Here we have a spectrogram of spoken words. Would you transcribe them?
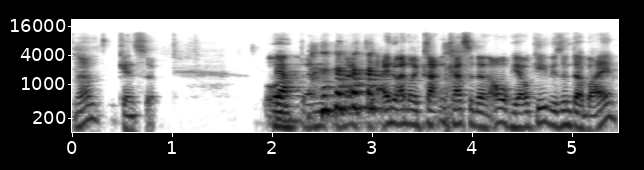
na, ne, kennst du. Und ja. dann sagt die eine oder andere Krankenkasse dann auch, ja, okay, wir sind dabei,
